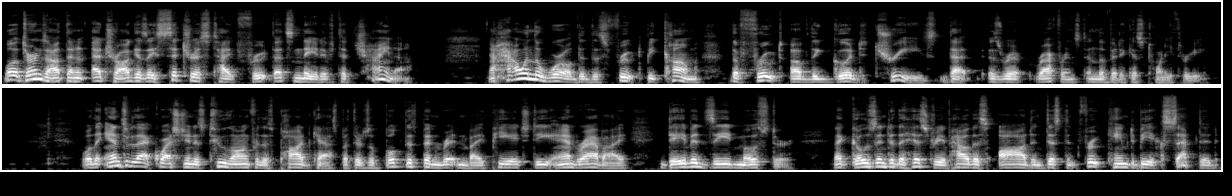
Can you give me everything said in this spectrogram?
Well, it turns out that an etrog is a citrus type fruit that's native to China. Now, how in the world did this fruit become the fruit of the good trees that is re- referenced in Leviticus 23? Well, the answer to that question is too long for this podcast, but there's a book that's been written by PhD and Rabbi David Zeed Moster that goes into the history of how this odd and distant fruit came to be accepted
